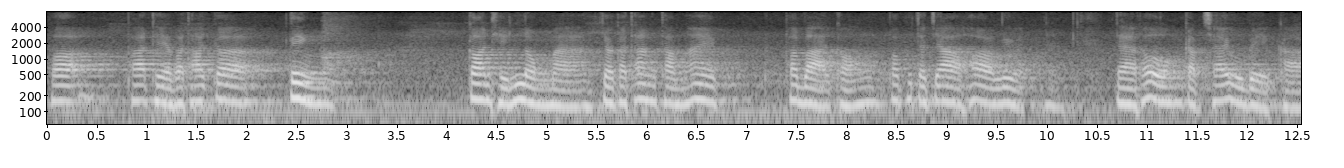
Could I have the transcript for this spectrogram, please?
เพราะพระเทวทัตก็กิ้งก้อนหินลงมาจนกระทั่งทำให้พระบาทของพระพุทธเจ้าห่อเลือด แต่พระองค์กับใช้อุเบกขา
